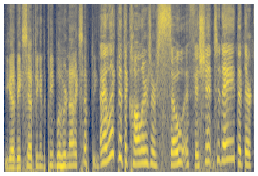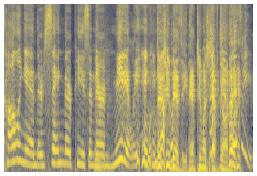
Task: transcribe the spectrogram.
You got to be accepting of the people who are not accepting. I like that the callers are so efficient today that they're calling in, they're saying their piece, and they're immediately hanging They're up. too busy. They have too much stuff going They're on. busy.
